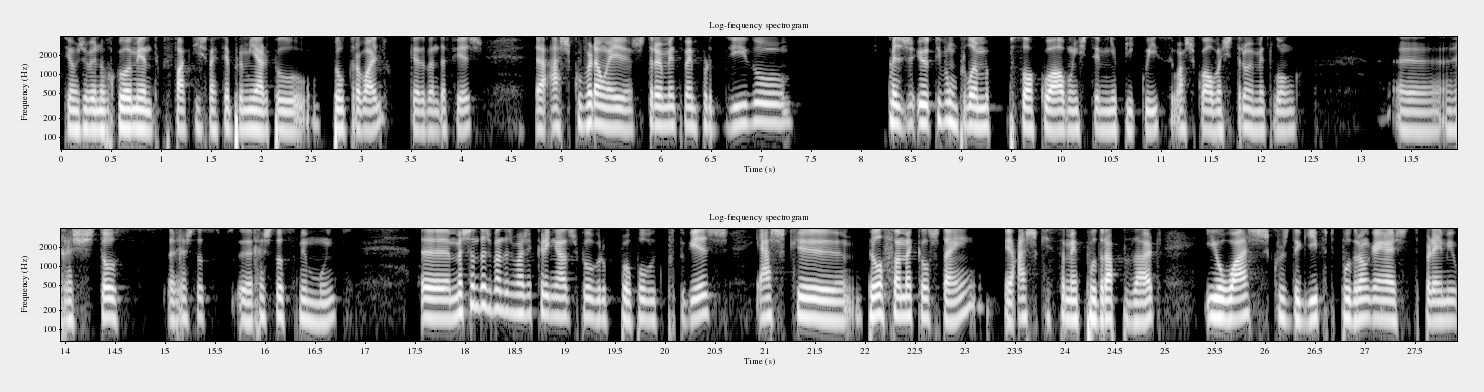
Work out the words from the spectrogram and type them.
temos a ver no regulamento que de facto isto vai ser premiado pelo, pelo trabalho que a banda fez. Uh, acho que o verão é extremamente bem produzido, mas eu tive um problema pessoal com o álbum, isto é a minha pico isso. Eu acho que o álbum é extremamente longo, uh, arrastou-se arrastou-se arrastou mesmo muito. Uh, mas são das bandas mais acarinhadas pelo, grupo, pelo público português. Eu acho que, pela fama que eles têm, acho que isso também poderá pesar e eu acho que os The Gift poderão ganhar este prémio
